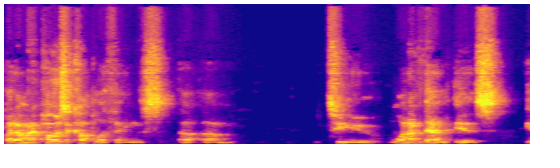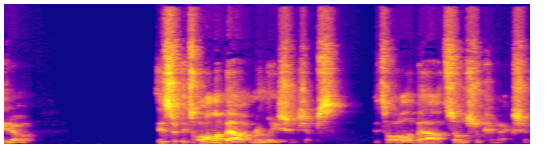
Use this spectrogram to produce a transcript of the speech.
But i'm going to pose a couple of things uh, um, to you. One of them is you know is it's all about relationships. It's all about social connection.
